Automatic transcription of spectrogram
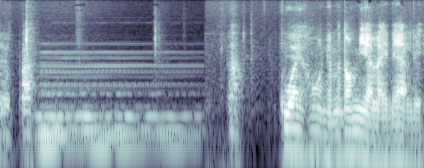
อไปกล้วยห้องเนี่ยมันต้องมีอะไรแน่เลย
